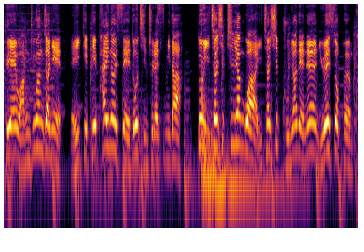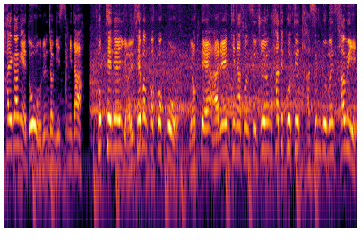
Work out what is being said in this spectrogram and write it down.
그의 왕중왕전인 ATP 파이널스에도 진출했습니다. 또 2017년과 2019년에는 US 오픈 8강에도 오른 적이 있습니다. 톱10을 13번 꺾었고 역대 아르헨티나 선수 중 하드코트 다승 부문 4위,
